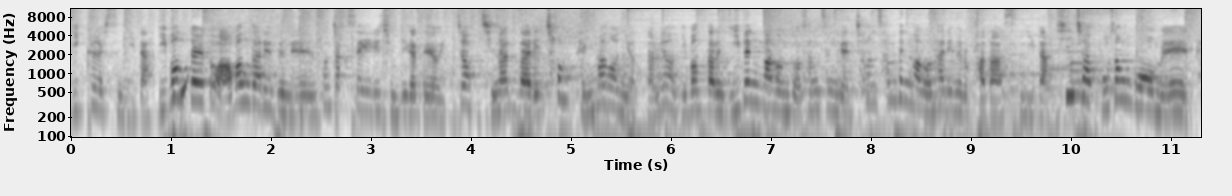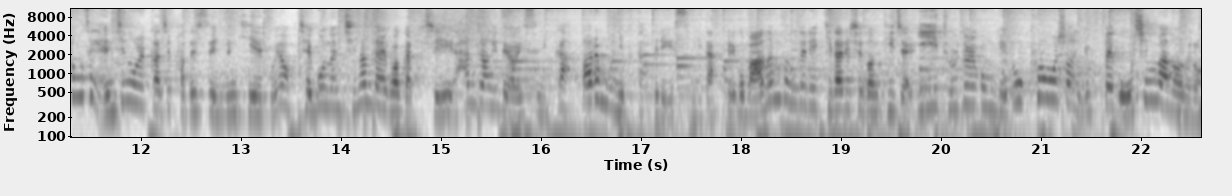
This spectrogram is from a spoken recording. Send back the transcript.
E클래스입니다. 이번 달도 아방가르드는 선착 세일이 준비가 되어 있죠. 지난달이 1,100만원이었다면 이번 달은 200만원 더 상승된 1,300만원 할인으로 받아왔습니다. 신차 보상보험에 평생 엔진 오일까지 받을 수 있는 기회고요. 재고는 지난달과 같이 한정이 되어 있으니까 빠른 문의 부탁드리겠습니다. 그리고 많은 분들이 기다리시던 디젤 이 둘둘공디도 프로모션 650만 원으로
